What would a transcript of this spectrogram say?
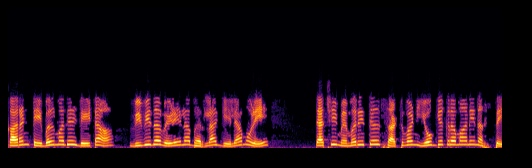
कारण टेबलमधील डेटा विविध वेळेला भरला गेल्यामुळे त्याची मेमरीतील साठवण योग्य क्रमाने नसते.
